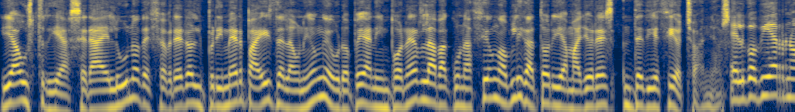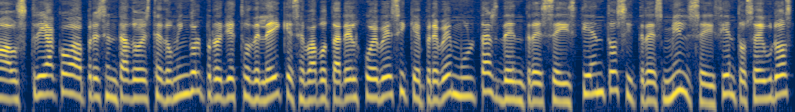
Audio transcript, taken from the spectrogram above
Y Austria será el 1 de febrero el primer país de la Unión Europea en imponer la vacunación obligatoria a mayores de 18 años. El gobierno austriaco ha presentado este domingo el proyecto de ley que se va a votar el jueves y que prevé multas de entre 600 y 3.600 euros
